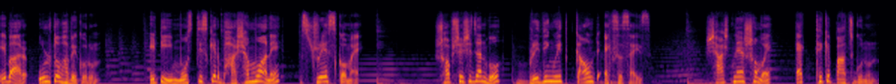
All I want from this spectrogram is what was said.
এবার উল্টোভাবে করুন। এটি মস্তিষ্কের ভারসাম্য আনে স্ট্রেস কমায়। সবশেষে জানব ব্রিদিং উইথ কাউন্ট এক্সারসাইজ শ্বাস নেওয়ার সময় এক থেকে পাঁচ গুনুন।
